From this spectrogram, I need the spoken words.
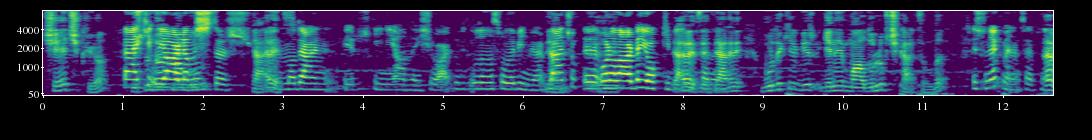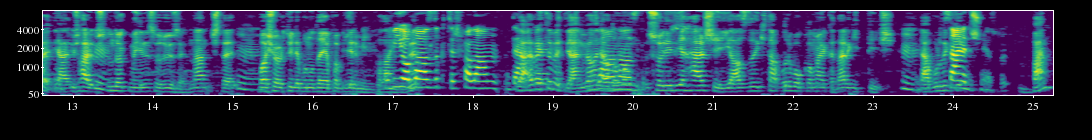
şeye çıkıyor. Belki Üstünde uyarlamıştır. Ya evet. Yani modern bir dini anlayışı var. O da nasıl oluyor bilmiyorum. Yani, ben çok e, e, oralarda yok gibi. Ya evet, evet yani hani buradaki bir gene mağdurluk çıkartıldı. Üstüne ekmenin tarafından. Evet yani hayır Hmm. üstünde dökmenin sözü üzerinden işte Hmm. başörtüyle bunu da yapabilir miyim falan Bu bir gibi. yobazlıktır falan dendi. Ya evet evet yani ve hani adamın Bağnazlık. söylediği her şeyi yazdığı kitapları boklamaya kadar gitti iş. Hmm. Ya buradaki Sen ne düşünüyorsun? ben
